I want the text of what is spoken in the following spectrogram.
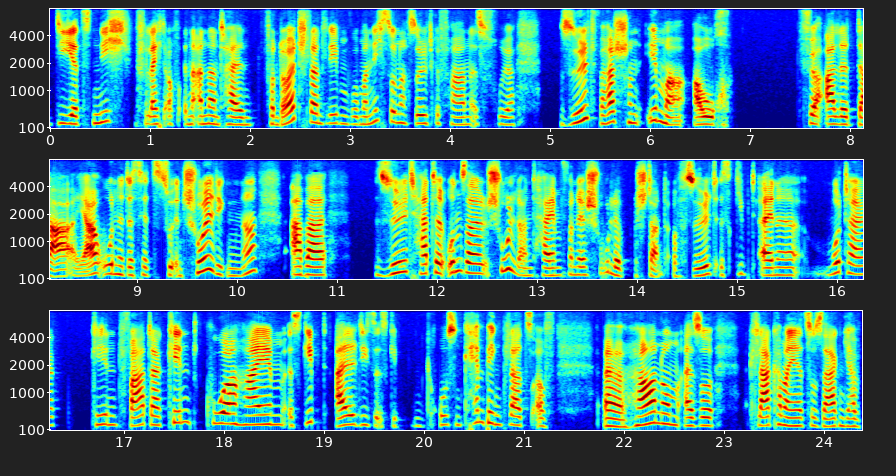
die jetzt nicht vielleicht auch in anderen Teilen von Deutschland leben, wo man nicht so nach Sylt gefahren ist früher. Sylt war schon immer auch für alle da, ja, ohne das jetzt zu entschuldigen, ne? Aber Sylt hatte unser Schullandheim von der Schule stand auf Sylt. Es gibt eine Mutter, Kind, Vater, Kind, Kurheim. Es gibt all diese, es gibt einen großen Campingplatz auf äh, Hörnum. Also klar kann man jetzt so sagen, ja,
